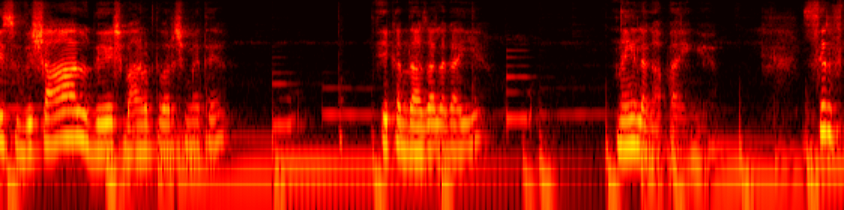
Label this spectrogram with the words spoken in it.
इस विशाल देश भारतवर्ष में थे? एक अंदाज़ा लगाइए। नहीं लगा पाएँगे। सिर्फ़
